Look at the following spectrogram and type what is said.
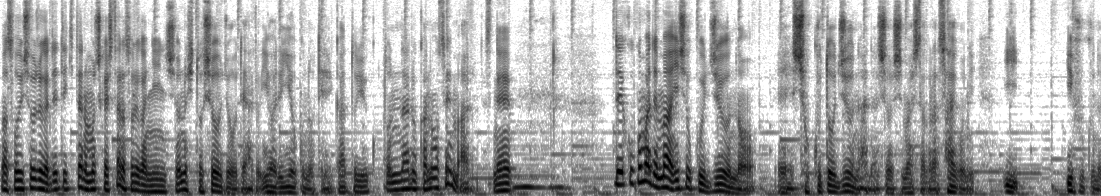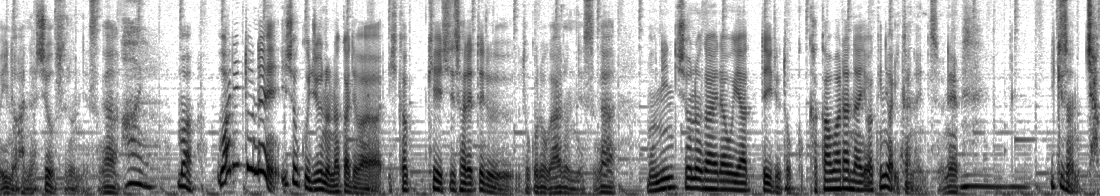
まあ、そういう症状が出てきたらもしかしたらそれが認知症の一症状であるいわゆる意欲の低下ということになる可能性もあるんですね。でここまでまあ衣食住の、えー食と住の話をしましたから最後に衣衣服の衣の話をするんですが。はいまあ、割とね衣食住の中では比較軽視されてるところがあるんですがもう認知症の外来をやっていると関わらないわけにはいかないんですよね。一休さん着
